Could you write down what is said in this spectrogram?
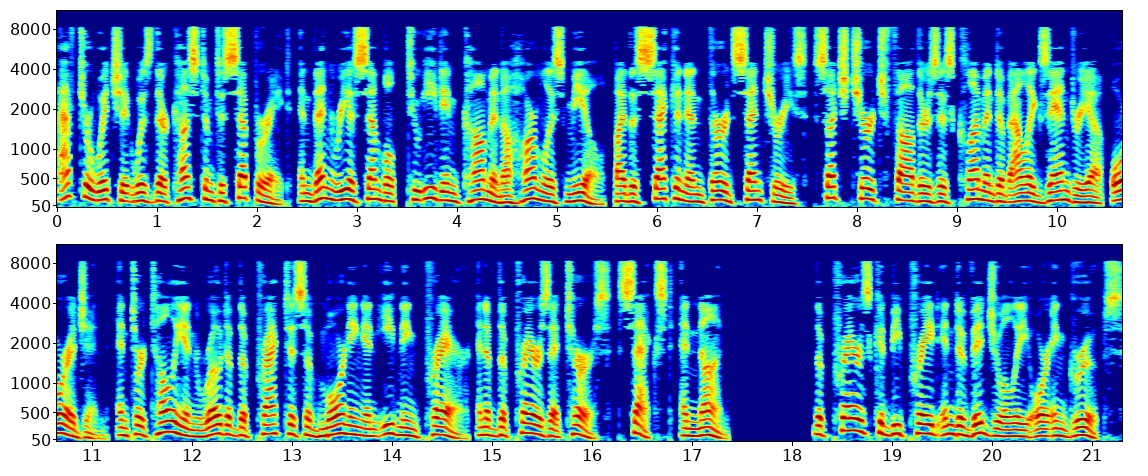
after which it was their custom to separate, and then reassemble, to eat in common a harmless meal. By the 2nd and 3rd centuries, such church fathers as Clement of Alexandria, Origen, and Tertullian wrote of the practice of morning and evening prayer, and of the prayers at terce, sext, and none. The prayers could be prayed individually or in groups.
